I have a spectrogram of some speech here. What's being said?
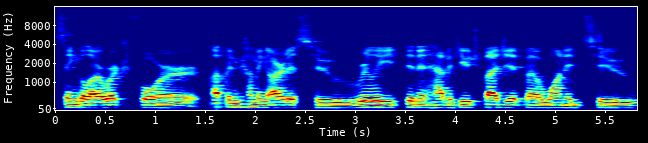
single artwork for up and coming artists who really didn't have a huge budget but wanted to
